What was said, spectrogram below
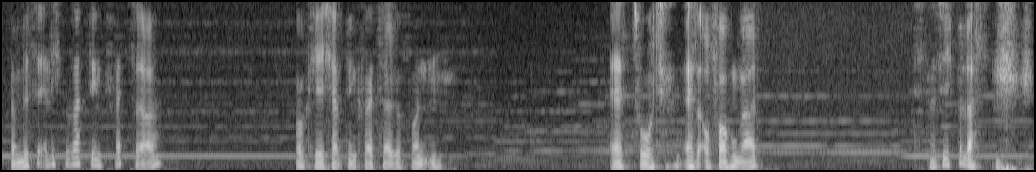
Ich vermisse ehrlich gesagt den Quetzer. Okay, ich habe den Quetzer gefunden. Er ist tot. Er ist auch verhungert. Das ist natürlich belastend.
